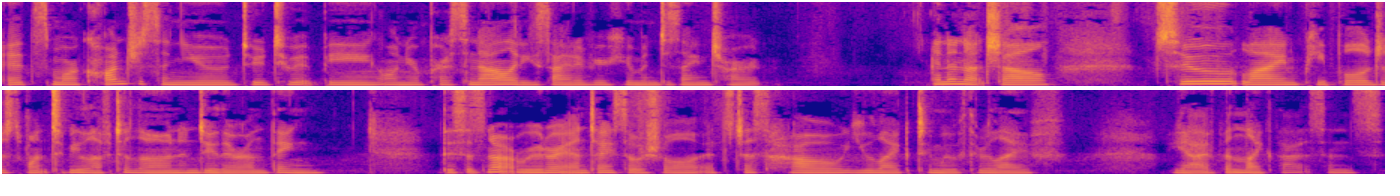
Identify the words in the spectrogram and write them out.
it's more conscious in you due to it being on your personality side of your human design chart. In a nutshell, two line people just want to be left alone and do their own thing. This is not rude or antisocial, it's just how you like to move through life. Yeah, I've been like that since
